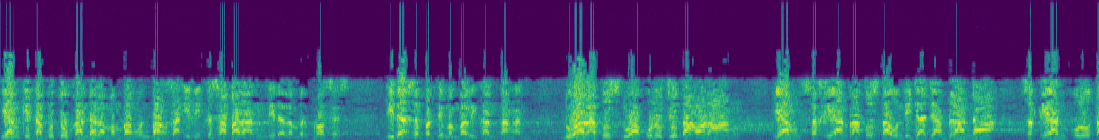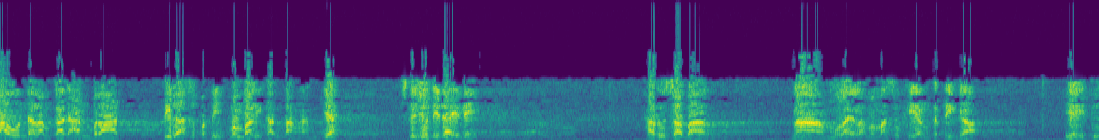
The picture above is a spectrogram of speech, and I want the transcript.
Yang kita butuhkan dalam membangun bangsa ini kesabaran di dalam berproses tidak seperti membalikan tangan. 220 juta orang yang sekian ratus tahun dijajah Belanda, sekian puluh tahun dalam keadaan berat, tidak seperti membalikan tangan. Ya, setuju tidak ini? Harus sabar. Nah, mulailah memasuki yang ketiga, yaitu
